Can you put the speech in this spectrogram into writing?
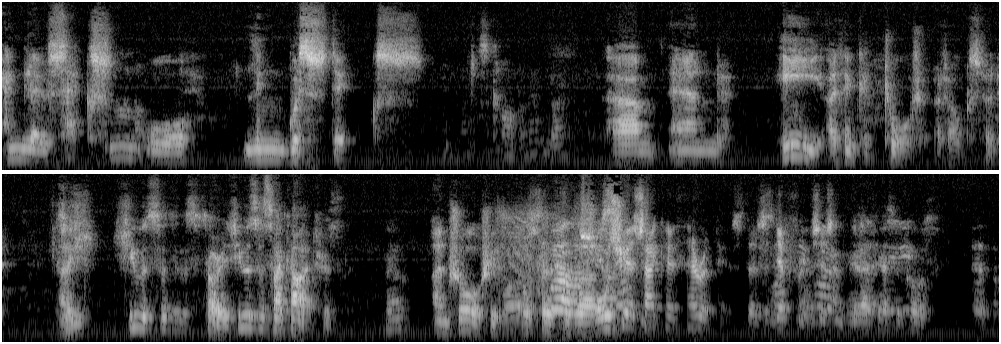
Anglo-Saxon or linguistics, Just can't remember. um, and he, I think, had taught at Oxford. So she, she was sorry. She was a psychiatrist. no? I'm sure she Or was. social Well, she Or was- was she a psychotherapist? There's a difference, isn't there? Yes, yes, of course. At the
